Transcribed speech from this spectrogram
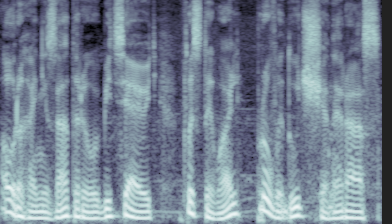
а організатори обіцяють, фестиваль проведуть ще не раз.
